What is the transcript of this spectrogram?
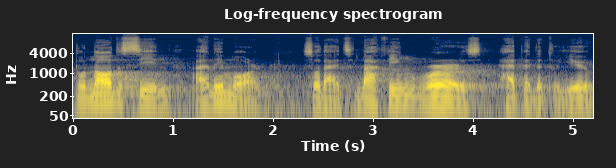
Do not sin anymore, so that nothing worse happened to you.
